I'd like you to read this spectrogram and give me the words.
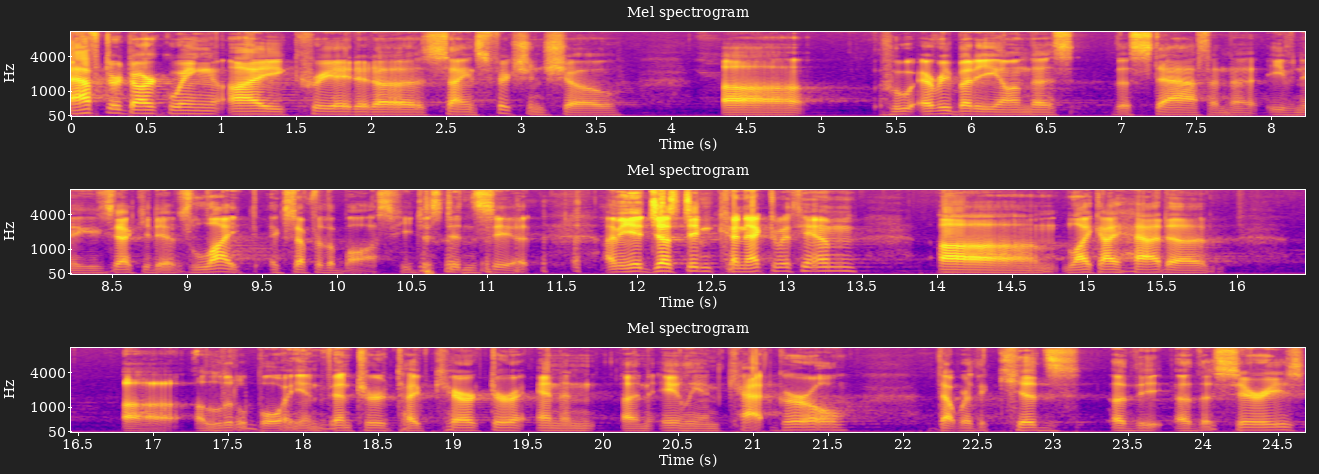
After Darkwing, I created a science fiction show uh, who everybody on the, the staff and the, even the executives liked, except for the boss. He just didn't see it. I mean, it just didn't connect with him. Um, like I had a uh, a little boy inventor type character and an, an alien cat girl that were the kids of the, of the series.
